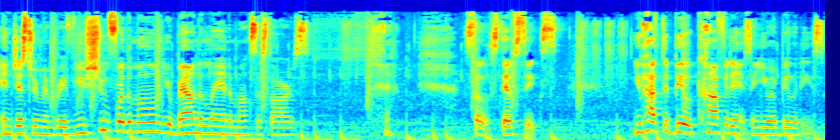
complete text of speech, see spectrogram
And just remember if you shoot for the moon, you're bound to land amongst the stars. so, step six you have to build confidence in your abilities.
